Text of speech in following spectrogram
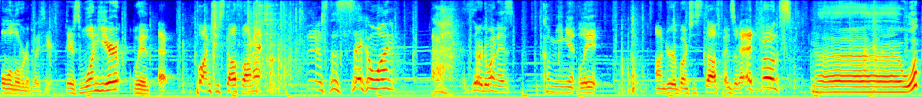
all over the place here. There's one here with a bunch of stuff on it. There's the second one. Ah, the third one is conveniently under a bunch of stuff and some headphones. Uh, whoop.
